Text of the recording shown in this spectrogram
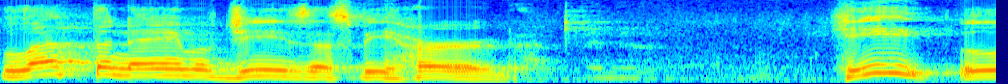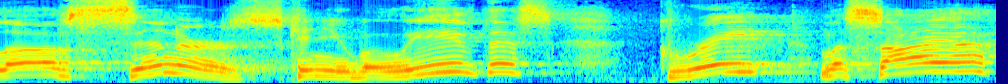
let the name of Jesus be heard. He loves sinners. Can you believe this? Great Messiah.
